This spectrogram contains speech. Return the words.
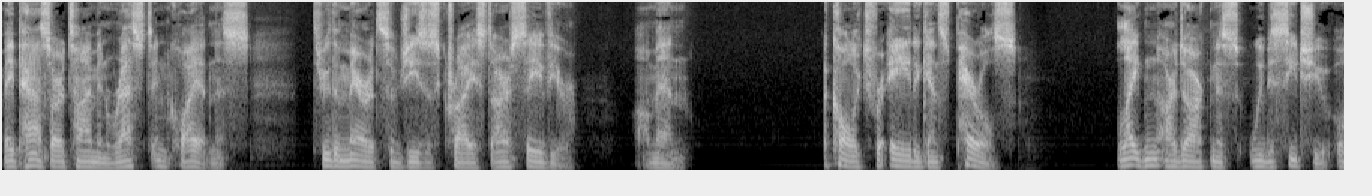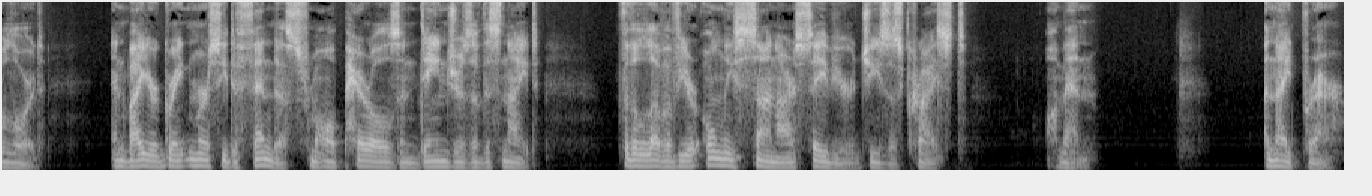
may pass our time in rest and quietness, through the merits of Jesus Christ, our Savior. Amen. A collect for aid against perils Lighten our darkness, we beseech you, O Lord, and by your great mercy defend us from all perils and dangers of this night, for the love of your only Son, our Savior, Jesus Christ. Amen. A night prayer.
